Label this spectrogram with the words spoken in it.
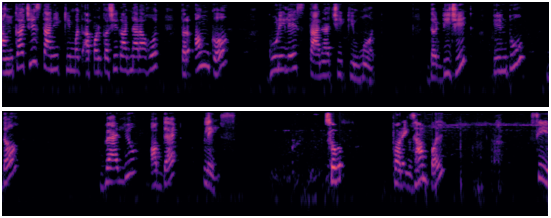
अंकाची स्थानिक किंमत आपण कशी काढणार आहोत? तर अंक गुणिले स्थानाची किंमत. The digit into the value of that place so for example see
